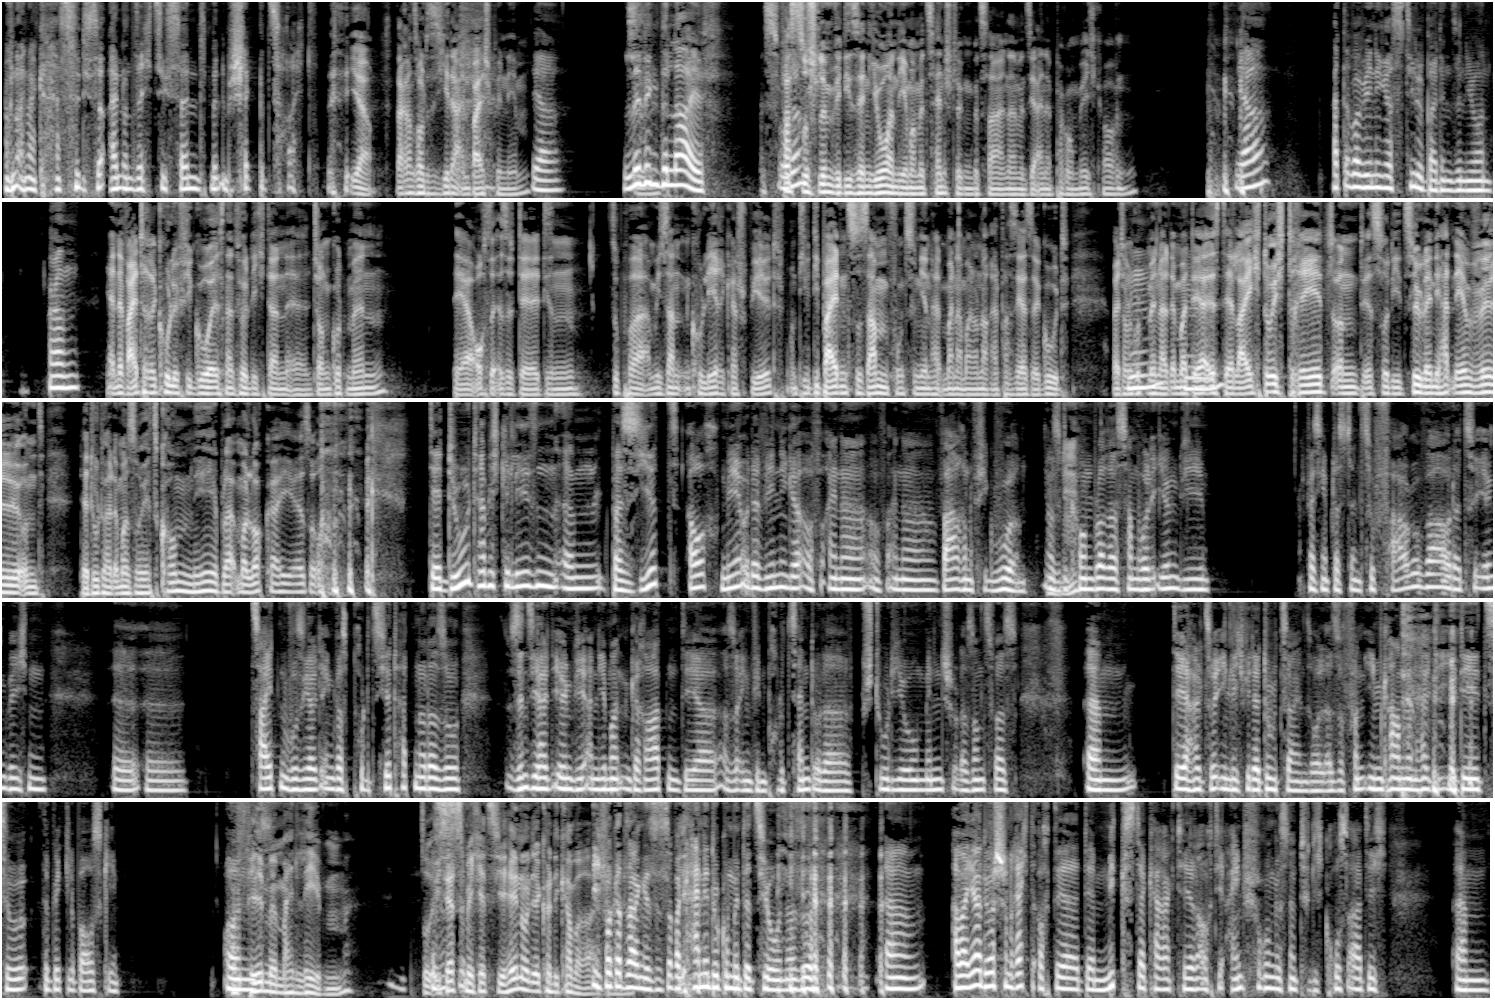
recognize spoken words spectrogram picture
und an der Kasse diese 61 Cent mit einem Scheck bezahlt. ja, daran sollte sich jeder ein Beispiel nehmen. Ja. Living the life. Es ist fast Oder? so schlimm wie die Senioren, die immer mit Centstücken bezahlen, ne, wenn sie eine Packung Milch kaufen. Ja. Hat aber weniger Stil bei den Senioren. Ähm, Ja, eine weitere coole Figur ist natürlich dann äh, John Goodman, der auch so, also der diesen super amüsanten Choleriker spielt. Und die, die beiden zusammen funktionieren halt meiner Meinung nach einfach sehr, sehr gut. Weil John Mhm, Goodman halt immer der mhm. ist, der leicht durchdreht und ist so die Zügel in die Hand nehmen will und der tut halt immer so, jetzt komm, nee, bleib mal locker hier, so. Der Dude, habe ich gelesen, ähm, basiert auch mehr oder weniger auf einer, auf einer wahren Figur. Also die Mhm. Coen Brothers haben wohl irgendwie, ich weiß nicht, ob das dann zu Fargo war oder zu irgendwelchen äh, äh, Zeiten, wo sie halt irgendwas produziert hatten oder so, sind sie halt irgendwie an jemanden geraten, der, also irgendwie ein Produzent oder Studiomensch oder sonst was, ähm, der halt so ähnlich wie der Dude sein soll. Also von ihm kam dann halt die Idee zu The Big Lebowski. Und Filme mein Leben. So, ich setze mich jetzt hier hin und ihr könnt die Kamera Ich wollte gerade sagen, es ist aber keine Dokumentation. Also, ähm, aber ja, du hast schon recht, auch der, der Mix der Charaktere, auch die Einführung ist natürlich großartig. Ähm,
